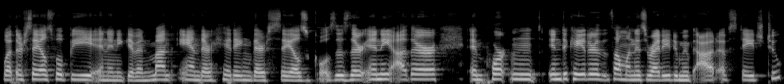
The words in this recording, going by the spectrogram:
what their sales will be in any given month and they're hitting their sales goals. Is there any other important indicator that someone is ready to move out of stage two?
